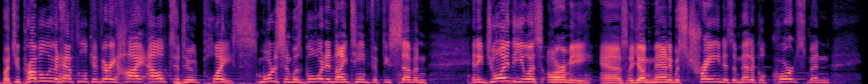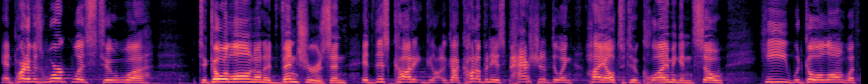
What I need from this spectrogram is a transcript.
But you probably would have to look at very high altitude place. Mortenson was born in 1957 and he joined the U.S. Army as a young man. He was trained as a medical corpsman, and part of his work was to uh, to go along on adventures, and it, this caught, got caught up in his passion of doing high altitude climbing, and so he would go along with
